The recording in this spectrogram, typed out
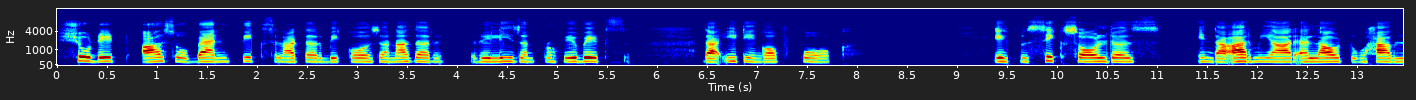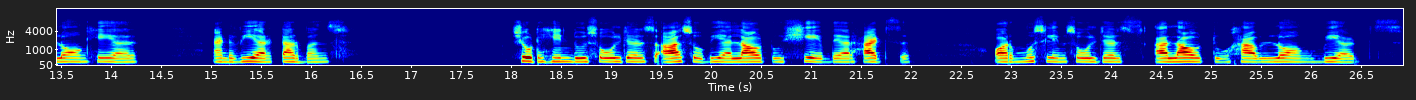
should it also ban pig slaughter because another religion prohibits the eating of pork? If Sikh soldiers in the army are allowed to have long hair and wear turbans, should Hindu soldiers also be allowed to shave their heads or Muslim soldiers allowed to have long beards?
